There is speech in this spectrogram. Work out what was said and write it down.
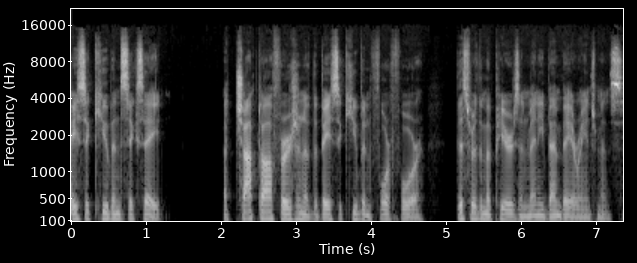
Basic Cuban 6-8. A chopped off version of the basic Cuban 4-4, this rhythm appears in many bembe arrangements.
